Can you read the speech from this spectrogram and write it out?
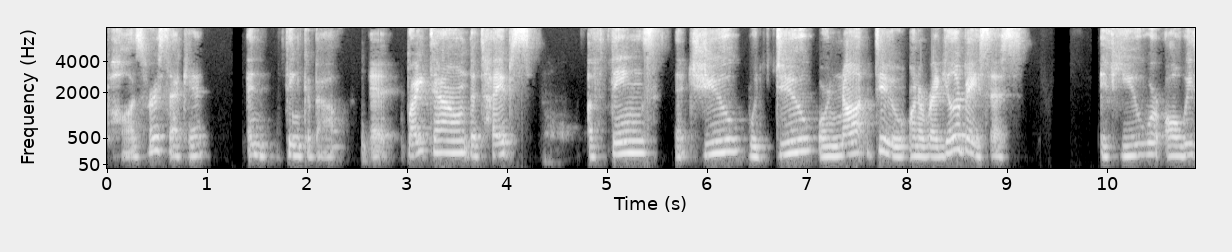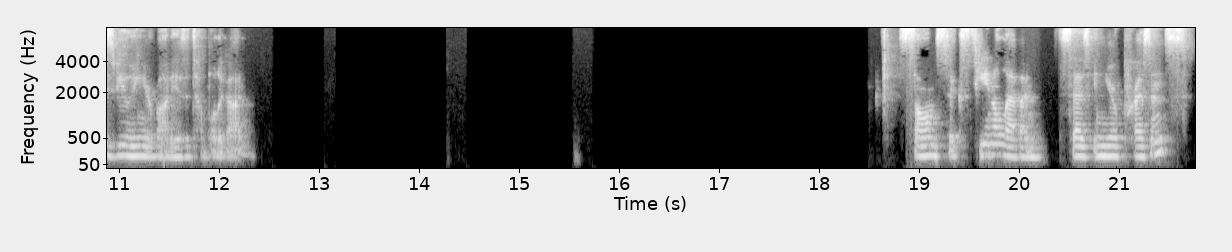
Pause for a second and think about it. Write down the types of things that you would do or not do on a regular basis if you were always viewing your body as a temple to God. Psalm 16:11 says in your presence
